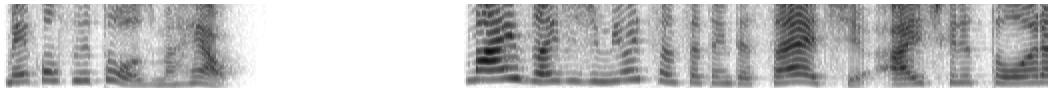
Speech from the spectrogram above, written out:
Meio conflituoso, mas real. Mas antes de 1877, a escritora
